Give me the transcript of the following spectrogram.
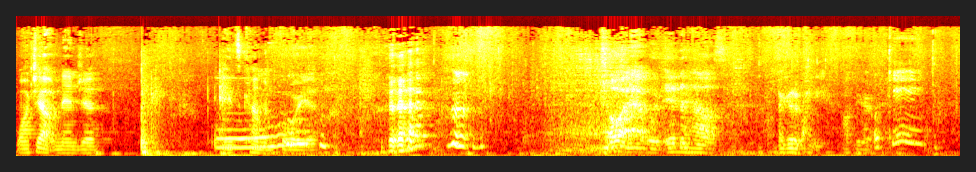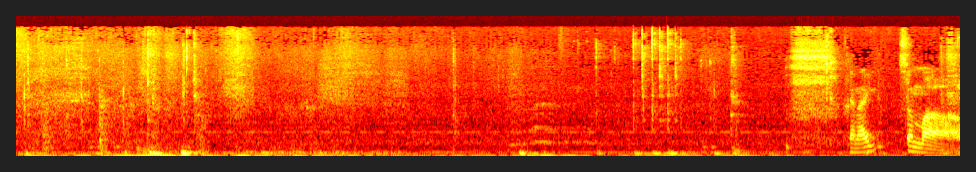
Watch out, ninja. It's coming for you. oh, Atwood, in the house. I gotta pee. I'll be right back. Okay. Can I get some uh,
